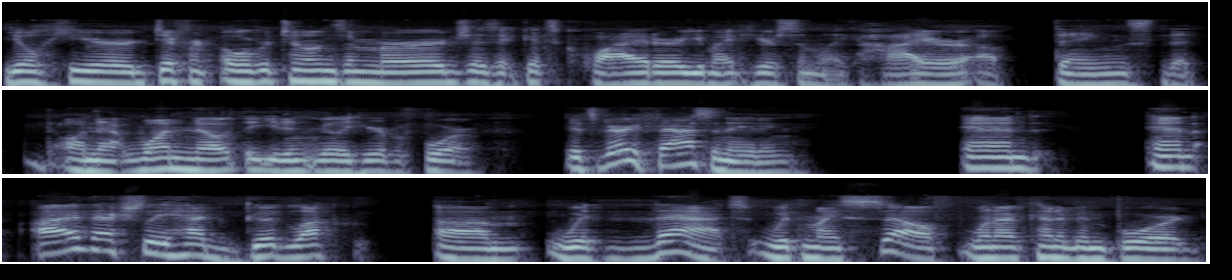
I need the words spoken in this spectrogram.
You'll hear different overtones emerge as it gets quieter. You might hear some like higher up things that on that one note that you didn't really hear before. It's very fascinating. And and I've actually had good luck um, with that with myself when I've kind of been bored.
